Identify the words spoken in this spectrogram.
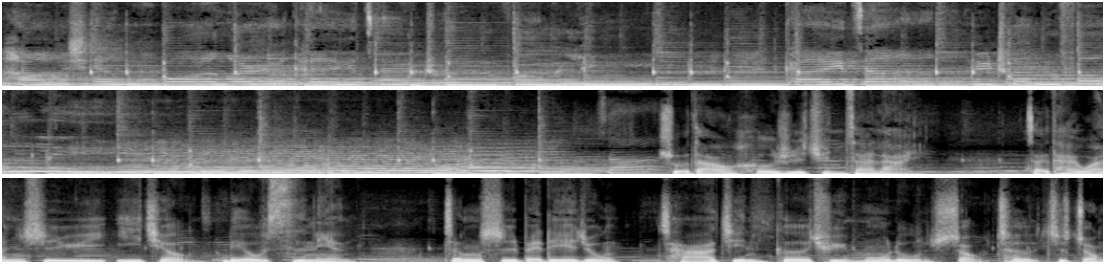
好像花儿开在春风里开在春风里说到何日君再来在台湾是于一九六四年正式被列入查禁歌曲目录手册之中。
